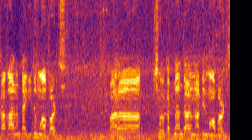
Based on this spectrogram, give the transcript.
Kakanan tayo dito mga parts. Para shortcut na ang daan natin mga parts.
